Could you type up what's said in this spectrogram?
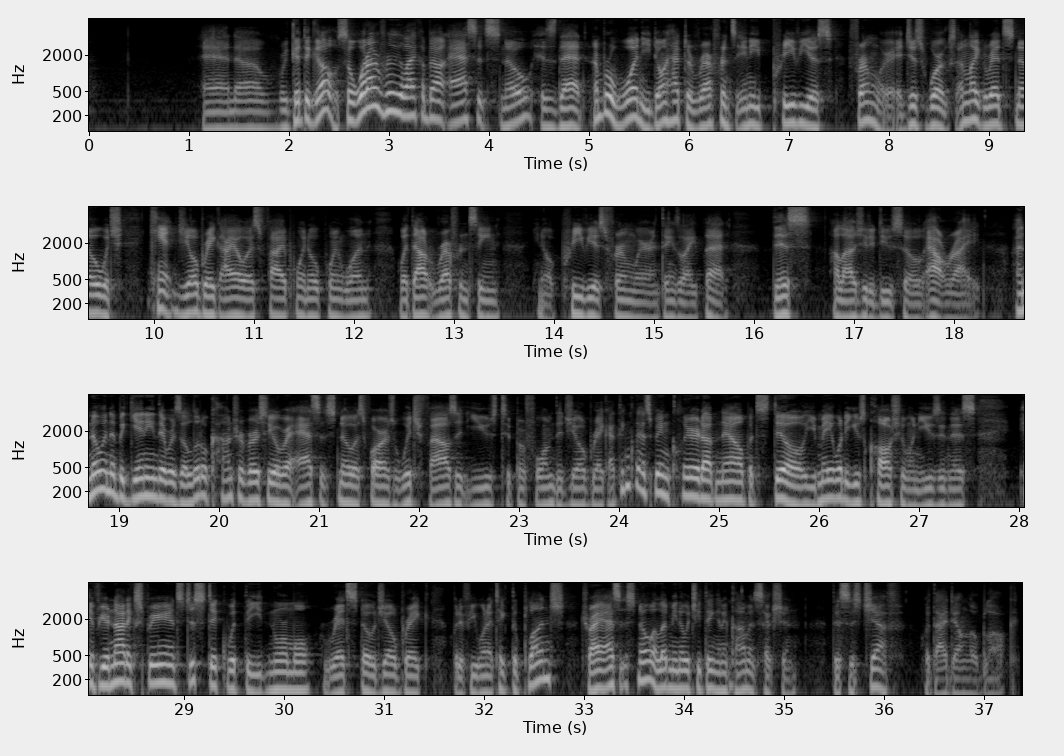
and uh, we're good to go. So what I really like about Acid Snow is that number one, you don't have to reference any previous firmware. It just works. Unlike Red Snow, which can't jailbreak iOS 5.0.1 without referencing, you know, previous firmware and things like that. This allows you to do so outright. I know in the beginning there was a little controversy over Acid Snow as far as which files it used to perform the jailbreak. I think that's been cleared up now, but still, you may want to use caution when using this. If you're not experienced, just stick with the normal Red Snow jailbreak. But if you want to take the plunge, try Acid Snow and let me know what you think in the comment section. This is Jeff with iDownloadBlog.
